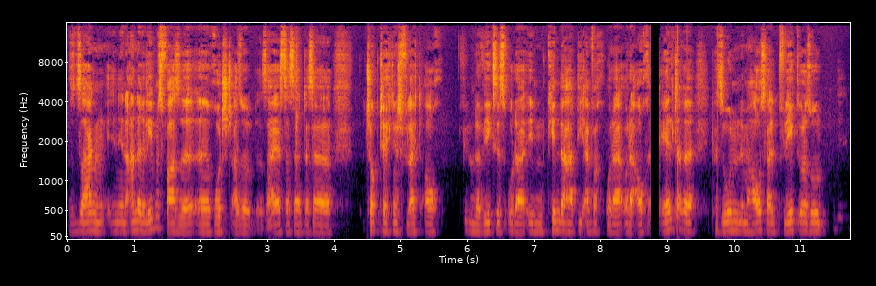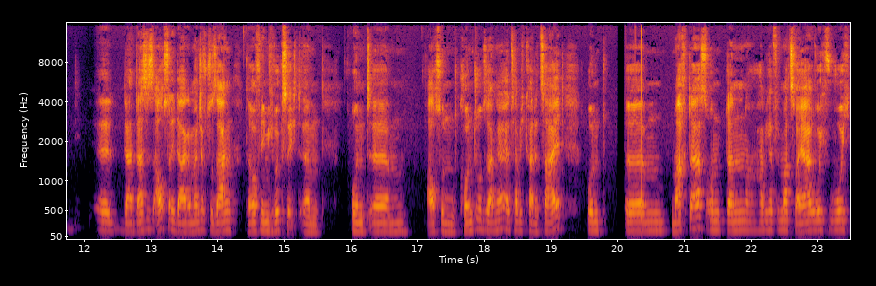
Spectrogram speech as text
sozusagen in eine andere Lebensphase äh, rutscht, also sei es, dass er, dass er jobtechnisch vielleicht auch viel unterwegs ist oder eben Kinder hat, die einfach oder oder auch ältere Personen im Haushalt pflegt oder so, äh, da das ist auch Solidargemeinschaft zu sagen, darauf nehme ich Rücksicht ähm, und ähm, auch so ein Konto zu sagen, ja, jetzt habe ich gerade Zeit und ähm, mach das und dann habe ich halt immer zwei Jahre, wo ich wo ich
